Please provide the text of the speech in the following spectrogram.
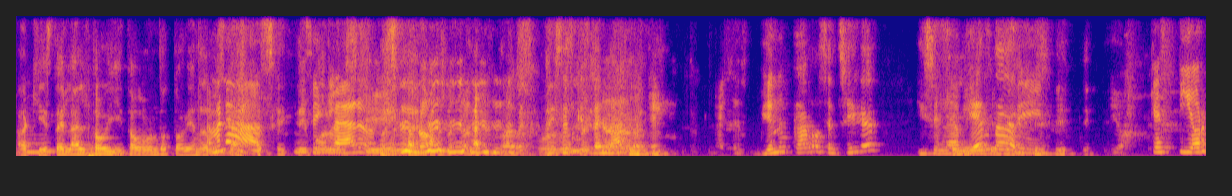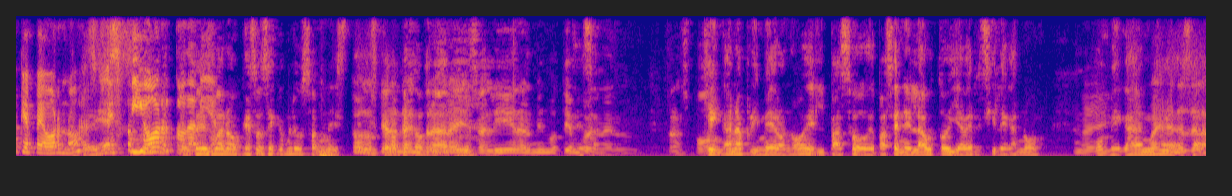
Aquí está el alto y todo el mundo toreando los Vámonos. carros. sí. Ni Sí, por claro. esquina. No, dices que está en alto. el- vienen carros en siga y se le Sí, avienta. sí, sí, sí. Que es peor que peor, ¿no? Es es. peor Entonces, todavía. bueno, que esos ejemplos son... Este, Todos quieren perdón, entrar y salir al mismo tiempo Exacto. en el transporte. ¿Quién gana primero, no? El paso, pasa en el auto y a ver si le gano o me gana. La sea,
